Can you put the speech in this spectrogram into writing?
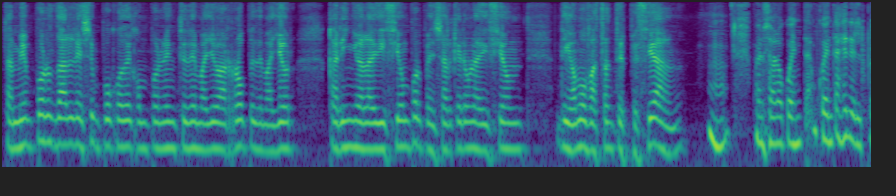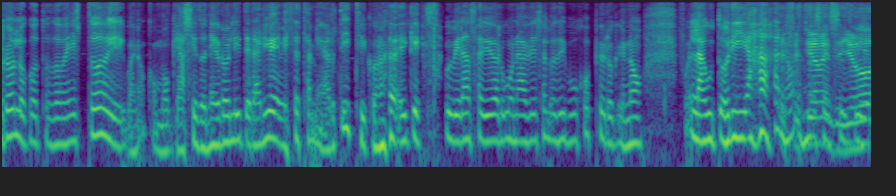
también por darles un poco de componente de mayor arrope, de mayor cariño a la edición, por pensar que era una edición, digamos, bastante especial. Bueno, solo cuenta, cuentas en el prólogo todo esto y bueno, como que ha sido negro literario y a veces también artístico, ¿no? De que hubieran salido algunas veces los dibujos, pero que no, fue la autoría no, no se Efectivamente, yo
